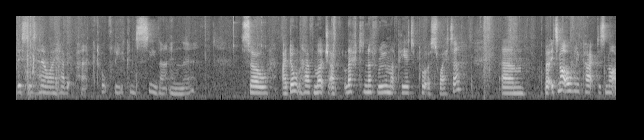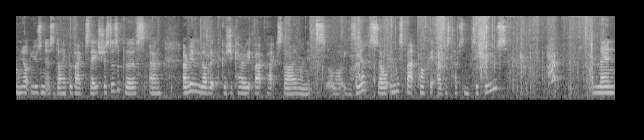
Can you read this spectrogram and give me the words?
This is how I have it packed. Hopefully you can see that in there. So I don't have much. I've left enough room up here to put a sweater. Um, but it's not overly packed it's not I'm not using it as a diaper bag today it's just as a purse and I really love it because you carry it backpack style and it's a lot easier. So in this back pocket I just have some tissues. And then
